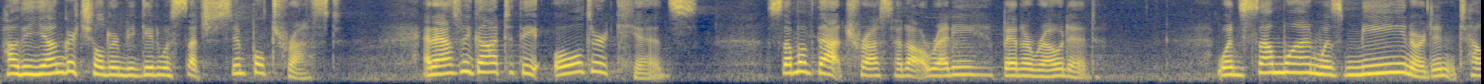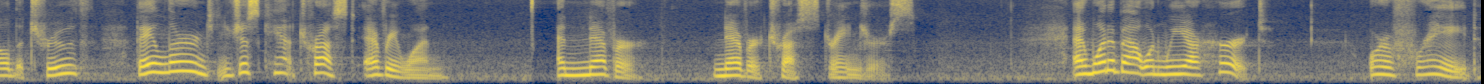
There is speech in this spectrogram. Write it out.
how the younger children begin with such simple trust. And as we got to the older kids, some of that trust had already been eroded. When someone was mean or didn't tell the truth, they learned you just can't trust everyone. And never, never trust strangers. And what about when we are hurt or afraid?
